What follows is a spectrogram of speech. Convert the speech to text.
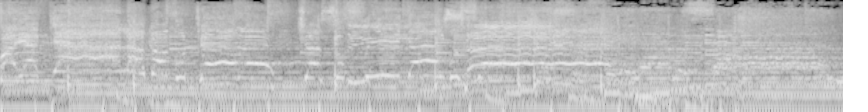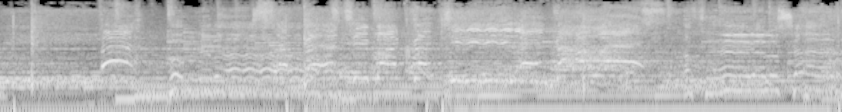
bayekela bakuthele jesu mlike Sebethi baqethile ngawe afeke lusana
